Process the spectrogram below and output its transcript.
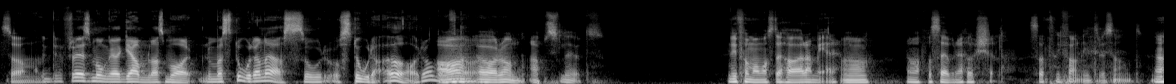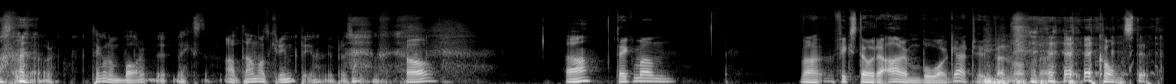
så. Man, Därför är det så många gamla som har, de har stora näsor och stora öron. Ja, ofta. öron, absolut. det är för man måste höra mer Ja, när man får sämre hörsel. Så att, det är fan intressant. Ja. Tänk om de bara växte. Allt annat krymper ju i princip. ja. ja, Tänk om man, man fick större armbågar typ eller något sånt där. Konstigt.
